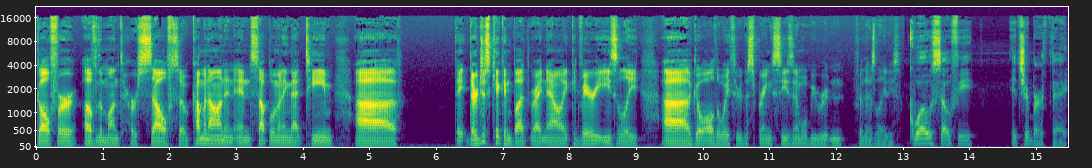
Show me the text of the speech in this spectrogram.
golfer of the month herself. So coming on and, and supplementing that team. Uh, they they're just kicking butt right now. It could very easily uh, go all the way through the spring season, and we'll be rooting for those ladies. Guo Sophie, it's your birthday.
